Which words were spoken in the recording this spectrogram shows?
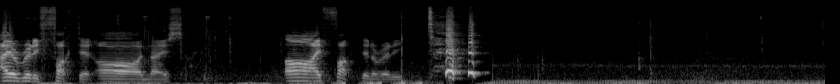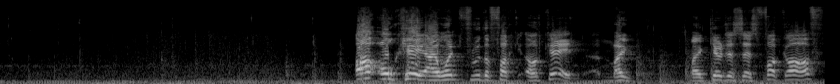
I already fucked it. Oh, nice. Oh, I fucked it already. oh, okay, I went through the fuck- Okay, my- My character says fuck off.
